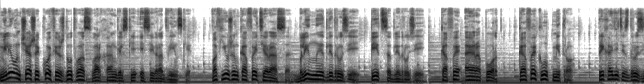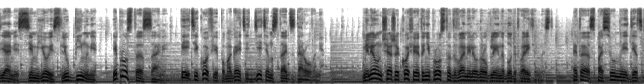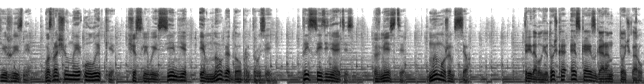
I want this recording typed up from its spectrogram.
Миллион чашек кофе ждут вас в Архангельске и Северодвинске. Во Фьюжн кафе «Терраса», блинные для друзей, пицца для друзей, кафе «Аэропорт», кафе-клуб «Метро». Приходите с друзьями, с семьей, с любимыми и просто сами. Пейте кофе и помогайте детям стать здоровыми. Миллион чашек кофе – это не просто 2 миллиона рублей на благотворительность. Это спасенные детские жизни, возвращенные улыбки, счастливые семьи и много добрых друзей. Присоединяйтесь. Вместе мы можем все. www.sksgarant.ru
